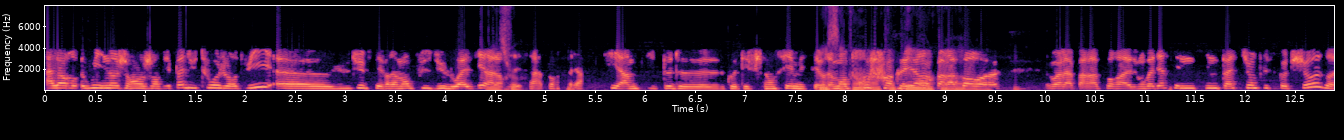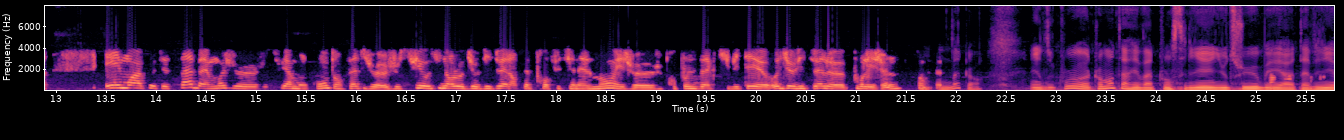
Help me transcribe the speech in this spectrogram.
Alors oui, non, j'en vis pas du tout aujourd'hui. Euh, YouTube, c'est vraiment plus du loisir. alors ça apporte un petit peu de côté financier, mais c'est vraiment trop rien par rapport. Euh, voilà, par rapport à, on va dire, c'est une, passion plus qu'autre chose. Et moi, à côté de ça, ben moi, je, suis à mon compte. En fait, je, suis aussi dans l'audiovisuel en fait professionnellement, et je, propose des activités audiovisuelles pour les jeunes. D'accord. Et du coup, euh, comment tu arrives à concilier YouTube et ta vie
